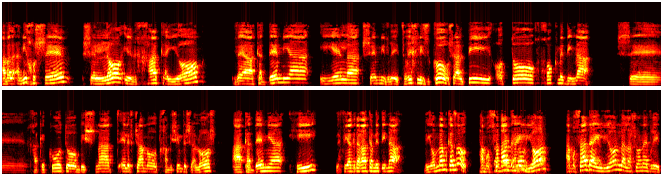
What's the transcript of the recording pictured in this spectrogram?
אבל אני חושב שלא ירחק היום והאקדמיה יהיה לה שם עברי. צריך לזכור שעל פי אותו חוק מדינה שחקקו אותו בשנת 1953, האקדמיה היא, לפי הגדרת המדינה, והיא אמנם כזאת, המוסד העליון, המוסד העליון ללשון העברית.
